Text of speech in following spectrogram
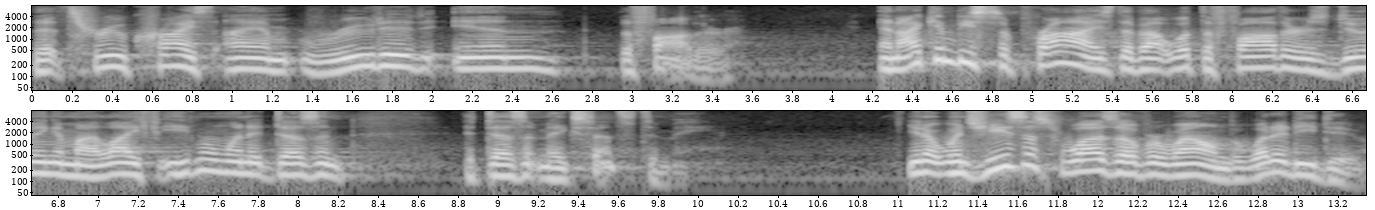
that through Christ, I am rooted in the Father. And I can be surprised about what the Father is doing in my life, even when it doesn't, it doesn't make sense to me. You know, when Jesus was overwhelmed, what did he do?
